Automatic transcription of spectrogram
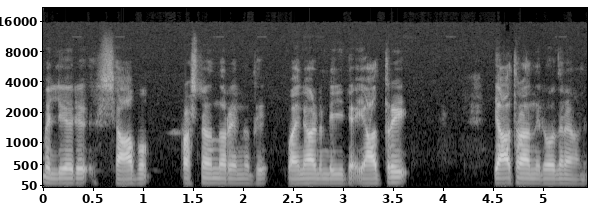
വലിയൊരു ശാപം പ്രശ്നം എന്ന് പറയുന്നത് വയനാടിന്റെ ഈ യാത്രി യാത്രാ നിരോധനമാണ്.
